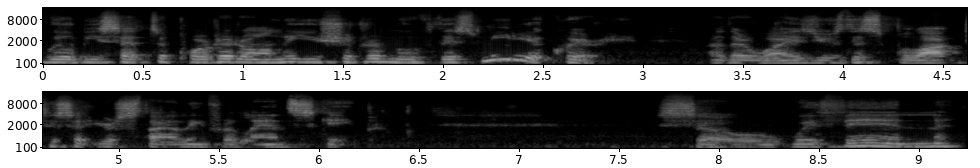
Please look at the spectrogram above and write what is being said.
will be set to portrait only, you should remove this media query. Otherwise, use this block to set your styling for landscape. So within,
